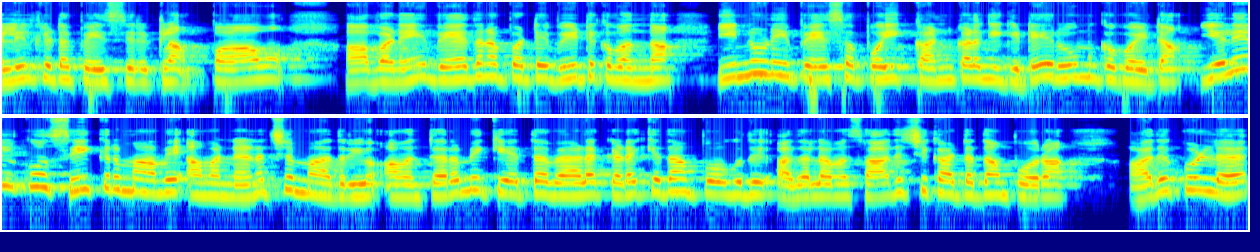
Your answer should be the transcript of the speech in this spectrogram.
எழில்கிட்ட பேசியிருக்கலாம். பாவம். அவனே வேதனைப்பட்டு வீட்டுக்கு வந்தான். இன்னும் நீ பேச போய் கண் கலங்கிக்கிட்டே ரூமுக்கு போயிட்டான். எழிலுக்கும் சீக்கிரமாகவே அவன் நினச்ச மாதிரியும் அவன் திறமைக்கு ஏற்ற வேலை கிடைக்க தான் போகுது. அதில் அவன் சாதிச்சு காட்ட தான் போகிறான் அதுக்குள்ள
